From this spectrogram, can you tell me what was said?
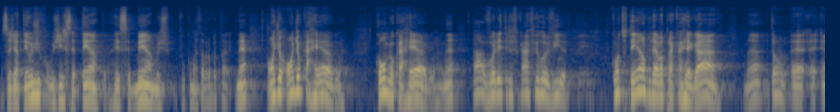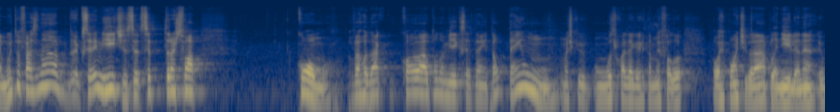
Você já tem os de, os de 70, recebemos, vou comentar para botar, né? Onde, onde eu carrego, como eu carrego, né? Ah, vou eletrificar a ferrovia. Quanto tempo leva para carregar? Né? Então, é, é, é, muito fácil. Não, você emite, você, você transforma. Como? Vai rodar. Qual é a autonomia que você tem? Então, tem um. Acho que um outro colega aqui também falou. PowerPoint virar planilha, né? Eu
